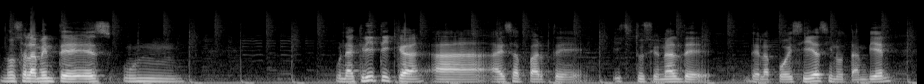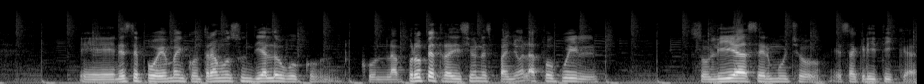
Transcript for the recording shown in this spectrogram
no solamente es un, una crítica a, esa parte institucional de, la poesía, sino también eh, en este poema encontramos un diálogo con, la propia tradición española. Folkwill solía hacer mucho esa crítica,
